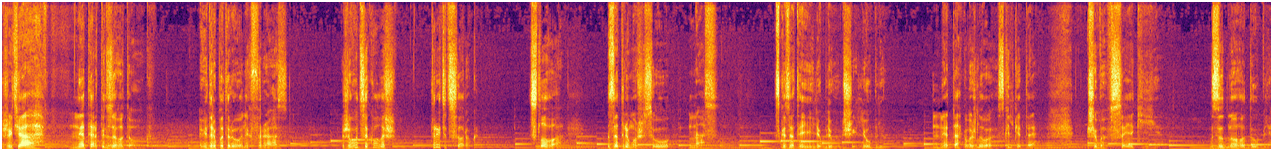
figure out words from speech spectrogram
Життя не терпить заготовок, відрепетированих фраз. Живуть циклу лиш 30-40. Слова, затримавшись у нас. Сказати їй люблю чи люблю не так важливо, скільки те, щоб все як є, з одного дубля.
